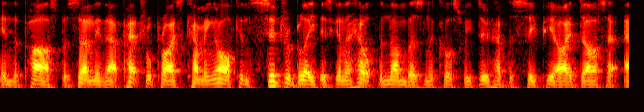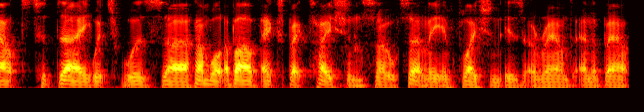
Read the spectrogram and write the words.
in the past. But certainly that petrol price coming off considerably is going to help the numbers. And of course, we do have the CPI data out today, which was uh, somewhat above expectations. So certainly inflation is around and about.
